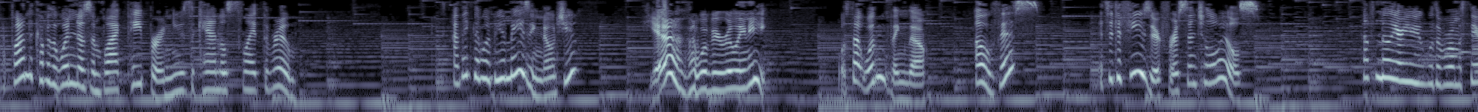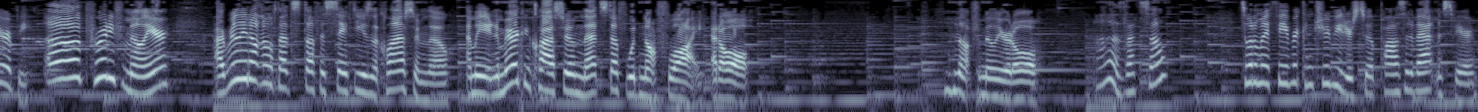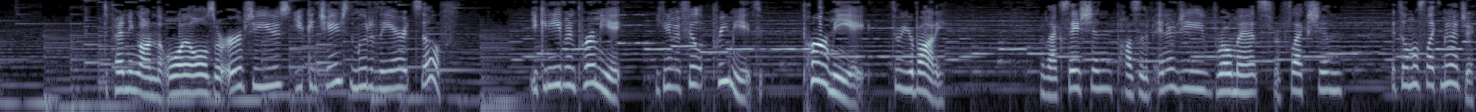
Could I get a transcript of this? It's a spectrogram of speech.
I plan to cover the windows in black paper and use the candles to light the room. I think that would be amazing, don't you? Yeah, that would be really neat. What's that wooden thing, though? Oh, this? It's a diffuser for essential oils. How familiar are you with aromatherapy? Uh, pretty familiar. I really don't know if that stuff is safe to use in a classroom, though. I mean, in an American classroom, that stuff would not fly at all. Not familiar at all. Ah, is that so? It's one of my favorite contributors to a positive atmosphere. Depending on the oils or herbs you use, you can change the mood of the air itself. You can even permeate. You can even feel it permeate, permeate through your body. Relaxation, positive energy, romance, reflection. It's almost like magic.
